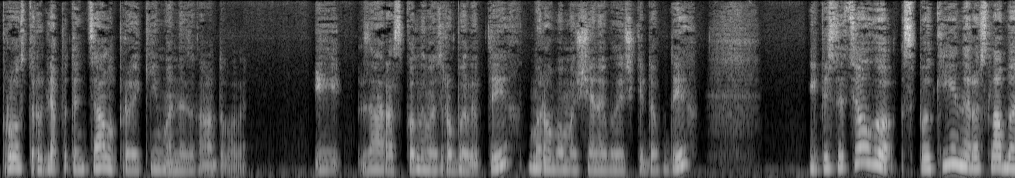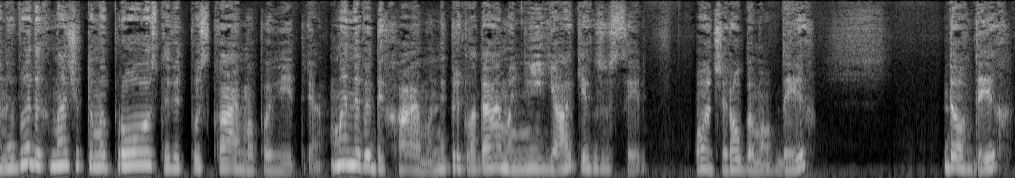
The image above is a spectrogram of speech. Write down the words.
простору для потенціалу, про який ми не згадували. І зараз, коли ми зробили вдих, ми робимо ще невеличкий довдих. І після цього спокійний розслаблений видих, начебто ми просто відпускаємо повітря. Ми не видихаємо, не прикладаємо ніяких зусиль. Отже, робимо вдих, довдих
